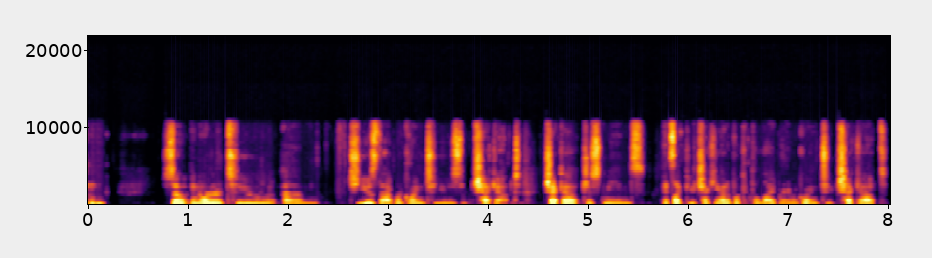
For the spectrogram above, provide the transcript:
so in order to um, to use that, we're going to use checkout. Checkout just means it's like you're checking out a book at the library. We're going to check out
